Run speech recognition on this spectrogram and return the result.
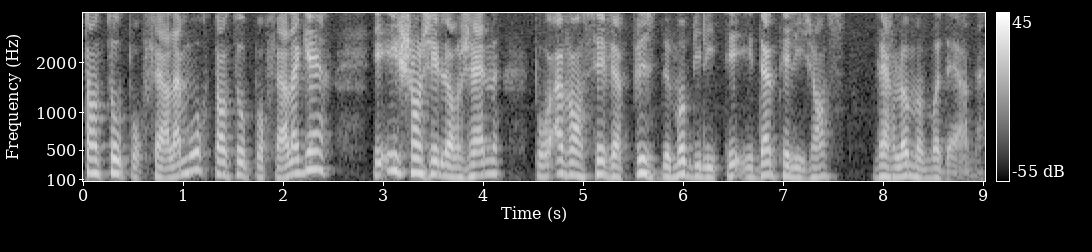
tantôt pour faire l'amour, tantôt pour faire la guerre, et échanger leurs gènes pour avancer vers plus de mobilité et d'intelligence vers l'homme moderne.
